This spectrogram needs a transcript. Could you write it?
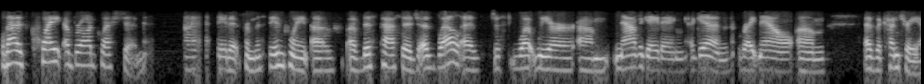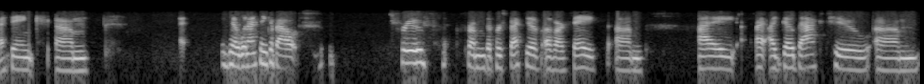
Well, that is quite a broad question. I state it from the standpoint of of this passage as well as just what we are um, navigating again right now um, as a country. I think um, you know when I think about truth from the perspective of our faith, um, I, I, I go back to um,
